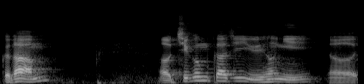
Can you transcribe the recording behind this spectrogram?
그 다음 어, 지금까지 유형이 어,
